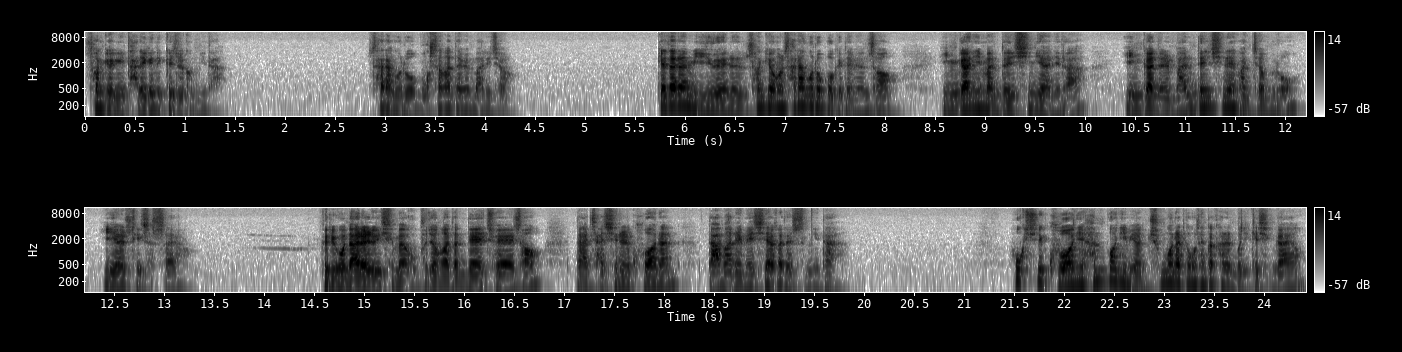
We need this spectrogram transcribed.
성경이 다르게 느껴질 겁니다. 사랑으로 묵상한다면 말이죠. 깨달음 이후에는 성경을 사랑으로 보게 되면서 인간이 만든 신이 아니라 인간을 만든 신의 관점으로 이해할 수 있었어요. 그리고 나를 의심하고 부정하던 내 죄에서 나 자신을 구원한 나만의 메시아가 됐습니다. 혹시 구원이 한 번이면 충분하다고 생각하는 분이 계신가요?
